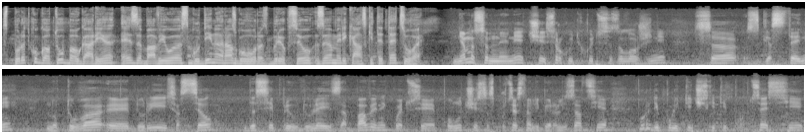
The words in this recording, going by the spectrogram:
според когото България е забавила с година разговора с Брюксел за американските тецове. Няма съмнение, че сроковете, които са заложени, са сгъстени, но това е дори и с цел да се преодолее забавене, което се получи с процес на либерализация поради политическите процеси,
